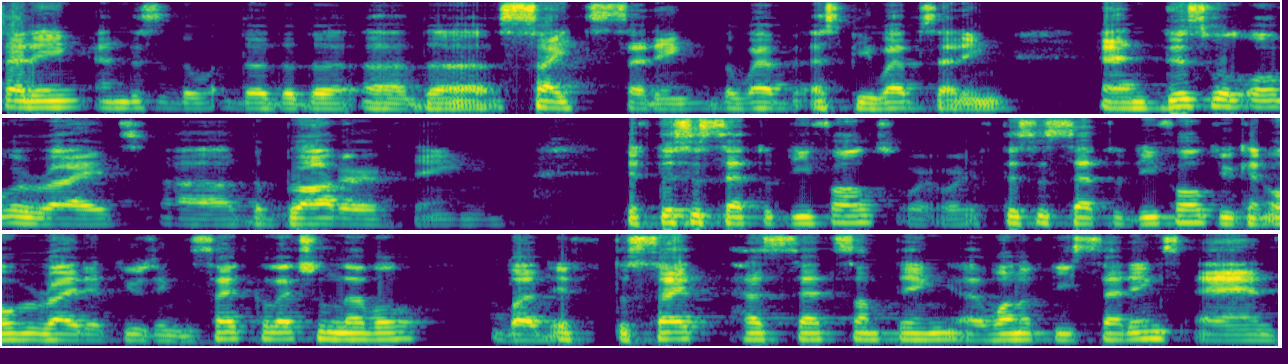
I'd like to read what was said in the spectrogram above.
setting, and this is the the the the, uh, the site setting, the web SP web setting, and this will override uh, the broader thing if this is set to default or, or if this is set to default, you can override it using the site collection level. But if the site has set something, uh, one of these settings, and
